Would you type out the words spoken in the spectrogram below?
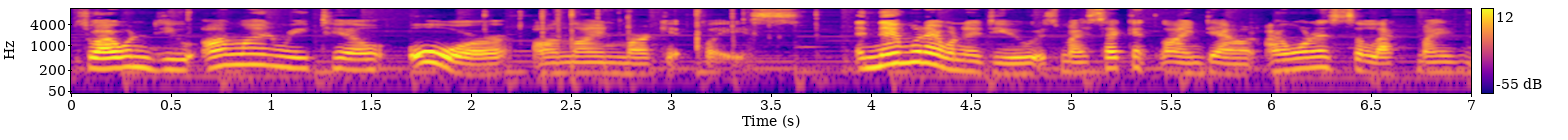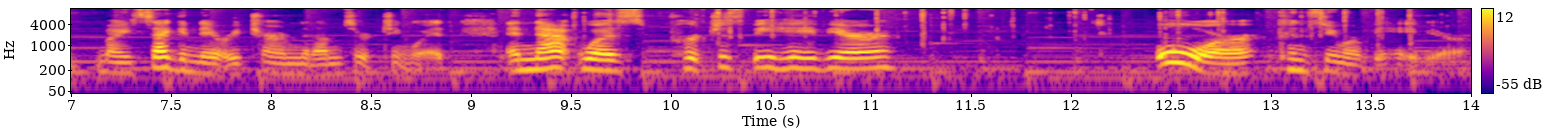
So I want to do online retail or online marketplace. And then what I want to do is my second line down, I want to select my, my secondary term that I'm searching with. And that was purchase behavior or consumer behavior.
